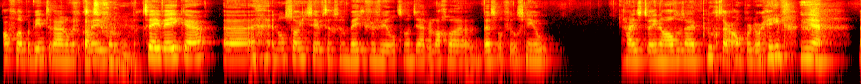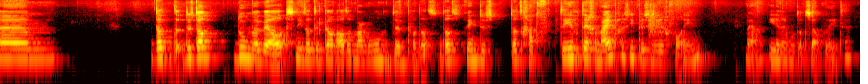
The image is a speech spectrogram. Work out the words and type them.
Afgelopen winter waren we Vakantie twee, voor de honden. twee weken. eh, en ons zoontje heeft zich een beetje verveeld. Want ja, er lag wel best wel veel sneeuw. Hij is 2,5, dus hij ploegt daar amper doorheen. Ja. Ehm, dat, dus dat doen we wel. Het is niet dat ik dan altijd maar mijn honden dump. Want dat, dat vind ik dus, dat gaat geval tegen mijn principes in ieder geval in. Maar ja, iedereen moet dat zelf weten.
